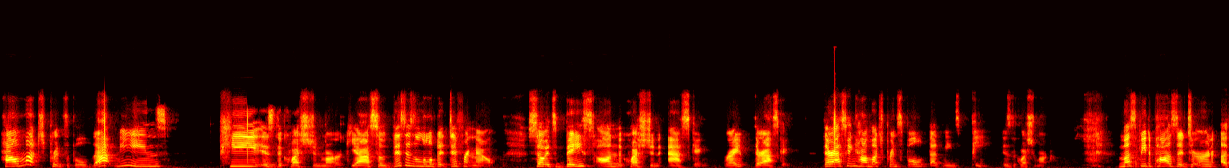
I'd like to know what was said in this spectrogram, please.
How much principal? That means P is the question mark. Yeah, so this is a little bit different now. So it's based on the question asking, right? They're asking. They're asking how much principal, that means P is the question mark. Must be deposited to earn a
